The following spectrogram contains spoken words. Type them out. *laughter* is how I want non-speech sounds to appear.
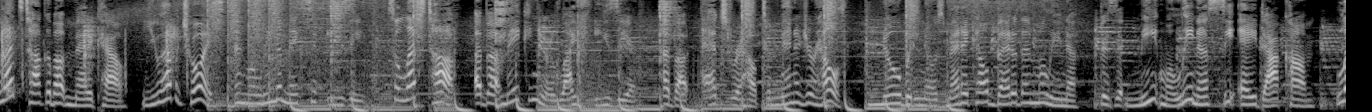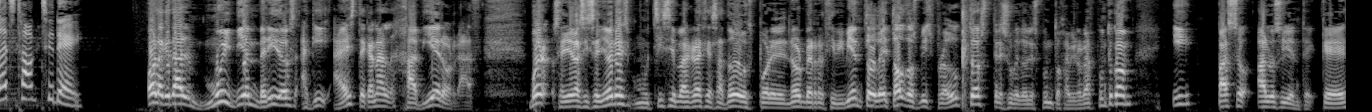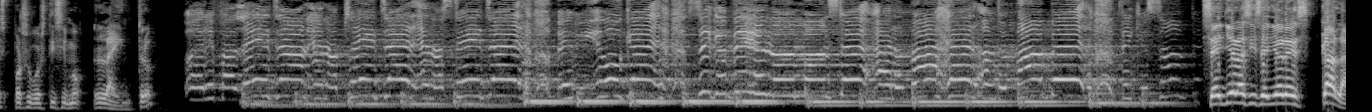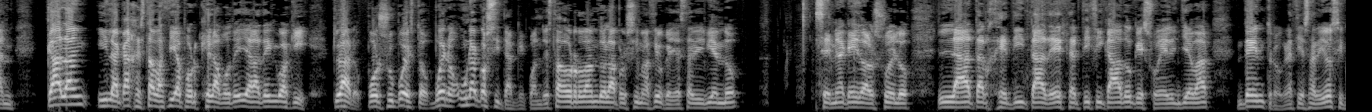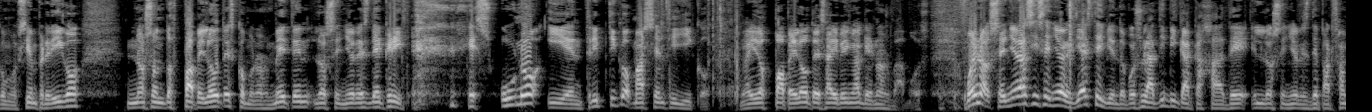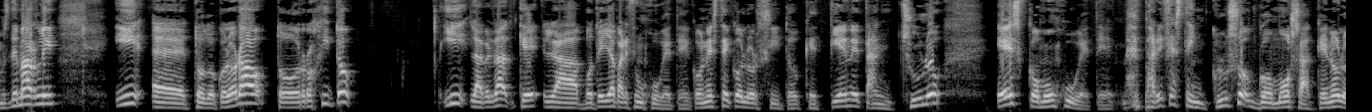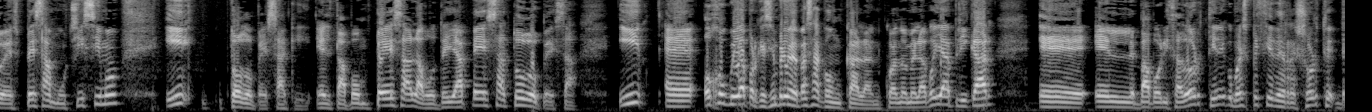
Let's talk about MediCal. You have a choice, and Molina makes it easy. So let's talk about making your life easier, about extra help to manage your health. Nobody knows MediCal better than Molina. Visit meetmolinaca.com. Let's talk today. Hola, ¿qué tal? Muy bienvenidos aquí a este canal Javier Orgaz. Bueno, señoras y señores, muchísimas gracias a todos por el enorme recibimiento de todos mis productos, www.javierorgaz.com y paso a lo siguiente, que es, por supuestísimo, la intro. Señoras y señores, calan, calan y la caja está vacía porque la botella la tengo aquí. Claro, por supuesto. Bueno, una cosita que cuando he estado rodando la aproximación que ya estáis viendo, se me ha caído al suelo la tarjetita de certificado que suelen llevar dentro. Gracias a Dios, y como siempre digo, no son dos papelotes como nos meten los señores de Crit. *laughs* es uno y en tríptico más sencillico. No hay dos papelotes ahí, venga que nos vamos. Bueno, señoras y señores, ya estáis viendo pues la típica caja de los señores de Parfums de Marley. Y eh, todo colorado, todo rojito. Y la verdad que la botella parece un juguete, con este colorcito que tiene tan chulo es como un juguete. *laughs* Me parece hasta incluso gomosa, que no lo es. Pesa muchísimo y todo pesa aquí. El tapón pesa, la botella pesa, todo pesa. Y eh, ojo, cuidado, porque siempre me pasa con Calan. Cuando me la voy a aplicar, eh, el vaporizador tiene como una especie de resorte.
